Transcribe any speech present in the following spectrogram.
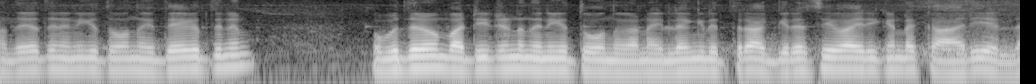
അദ്ദേഹത്തിന് എനിക്ക് തോന്നുന്നു ഇദ്ദേഹത്തിനും ഉപദ്രവം പറ്റിയിട്ടുണ്ടെന്ന് എനിക്ക് തോന്നുന്നു. കാരണം ഇല്ലെങ്കിൽ ഇത്ര അഗ്രസീവ് ആയിരിക്കേണ്ട കാര്യമല്ല.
